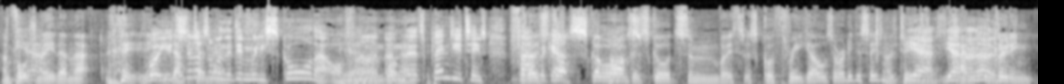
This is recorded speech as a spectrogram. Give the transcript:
Unfortunately, Yeah. then that. Well, you don't still have someone that didn't really score that often, Yeah, and, no, and no. there's plenty of teams. Fabregas Scott, Scott Parker scored some, well, he's scored three goals already this season. Or two Yeah, goals? yeah, I And know. including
